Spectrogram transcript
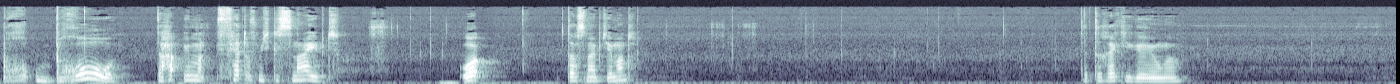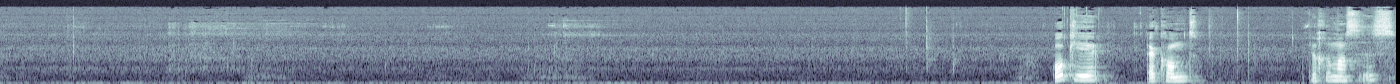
Bro, Bro da hat jemand fett auf mich gesniped. Oh, da sniped jemand. Der dreckige Junge. Okay, er kommt. Wie auch immer es ist.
